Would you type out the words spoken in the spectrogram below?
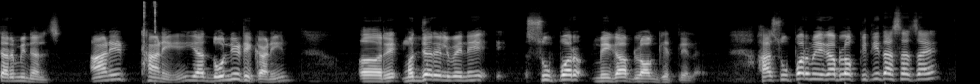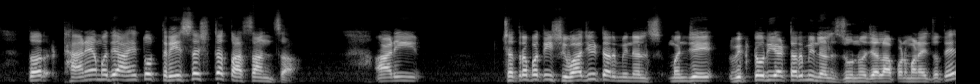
टर्मिनल्स आणि ठाणे या दोन्ही ठिकाणी रे मध्य रेल्वेने सुपर मेगा ब्लॉक घेतलेला आहे. हा सुपर मेगा ब्लॉक किती तासाचा आहे? तर ठाण्यामध्ये आहे तो त्रेसष्ट तासांचा. आणि छत्रपती शिवाजी टर्मिनल्स म्हणजे विक्टोरिया टर्मिनल्स जुनं ज्याला आपण म्हणायचो ते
